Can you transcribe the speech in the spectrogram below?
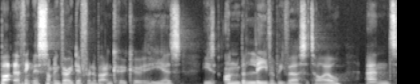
but I think there's something very different about Nkunku. He has he's unbelievably versatile, and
